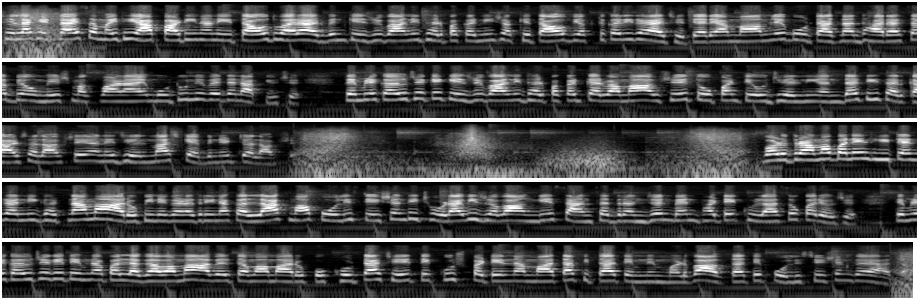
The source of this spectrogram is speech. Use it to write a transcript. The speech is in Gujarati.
છેલ્લા કેટલાય સમયથી આપ પાર્ટીના નેતાઓ દ્વારા અરવિંદ કેજરીવાલની ધરપકડની શક્યતાઓ વ્યક્ત કરી રહ્યા છે. ત્યારે આ મામલે બોટાદના ધારાસભ્ય ઉમેશ મકવાણાએ મોટું નિવેદન આપ્યું છે. તેમણે કહ્યું છે કે કેજરીવાલની ધરપકડ કરવામાં આવશે તો પણ તેઓ જેલની અંદરથી સરકાર ચલાવશે અને જેલમાં જ કેબિનેટ ચલાવશે. વડોદરામાં બનેલ હિટ એન્ડ રનની ઘટનામાં આરોપીને ગણતરીના કલાકમાં પોલીસ સ્ટેશનથી છોડાવી જવા અંગે સાંસદ રંજનબેન ભટ્ટે ખુલાસો કર્યો છે. તેમણે કહ્યું છે કે તેમના પર લગાવવામાં આવેલ તમામ આરોપો ખોટા છે. તે કુશ પટેલના માતા પિતા તેમને મળવા આવતા તે પોલીસ સ્ટેશન ગયા હતા.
